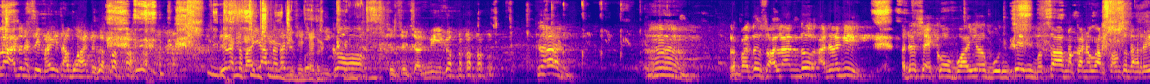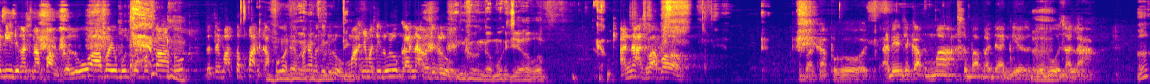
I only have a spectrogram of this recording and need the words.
Lah tu nasib baik tak buat dah. Dia rasa bayang dah tadi cecah ni kau. Cecah ni kau. Kan? Hmm. Lepas tu soalan tu ada lagi. Ada seekor buaya bunting besar makan orang. Seorang tu dah ready dengan senapang. Keluar buaya bunting besar tu. Dia tembak tepat kat perut dia. Mana mati dulu? Maknya mati dulu ke anak mati dulu? Gue nggak mau jawab. Anak sebab apa? Sebab kat perut. Ada yang cakap mak sebab badan dia. Dua-dua salah. Hah?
